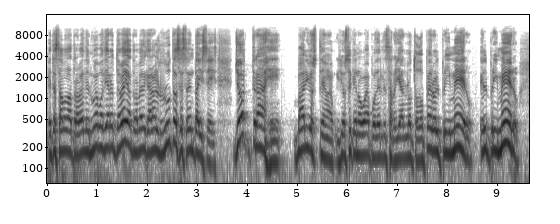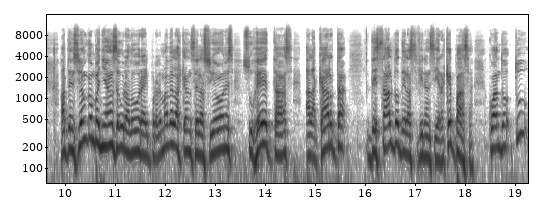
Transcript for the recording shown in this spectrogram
este sábado a través de Nuevo Diario TV y a través del canal Ruta 66. Yo traje varios temas. Yo sé que no voy a poder desarrollarlo todo, pero el primero, el primero, atención compañía aseguradora, el problema de las cancelaciones sujetas a la carta de saldo de las financieras. ¿Qué pasa? Cuando tú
